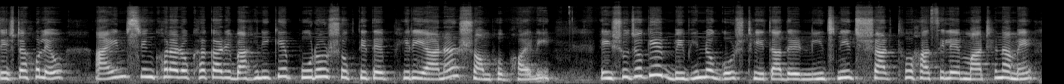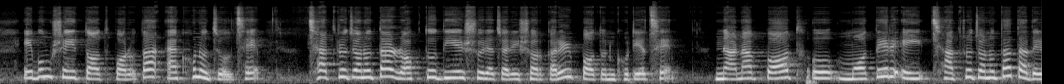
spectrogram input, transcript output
চেষ্টা হলেও আইন শৃঙ্খলা রক্ষাকারী বাহিনীকে পুরো শক্তিতে ফিরিয়ে আনা সম্ভব হয়নি। এই সুযোগে বিভিন্ন গোষ্ঠী তাদের নিজ নিজ স্বার্থ হাসিলে মাঠে নামে এবং সেই তৎপরতা এখনও চলছে। ছাত্র জনতা রক্ত দিয়ে স্বৈরাচারী সরকারের পতন ঘটিয়েছে। নানা পথ ও মতের এই ছাত্র জনতা তাদের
